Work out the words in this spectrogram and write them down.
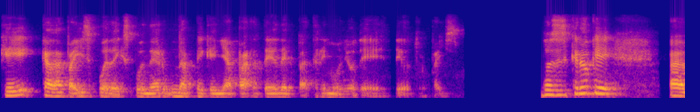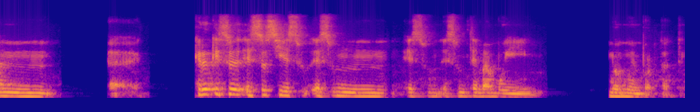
que cada país pueda exponer una pequeña parte del patrimonio de, de otro país. Entonces, creo que, eh, creo que eso, eso sí es, es, un, es, un, es un tema muy, muy, muy importante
